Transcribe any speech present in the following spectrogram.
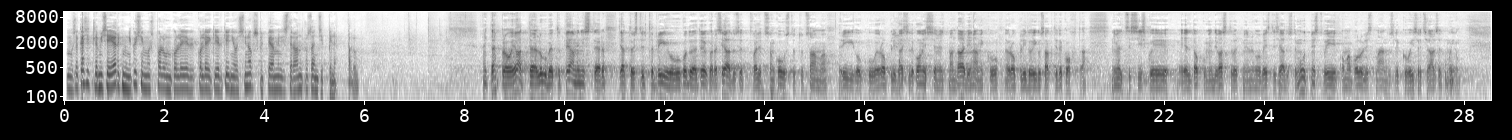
küsimuse käsitlemise. Järgmine küsimus, palun kolleeg, kolleeg Jevgeni Ossinovskilt peaminister Andrus Ansipile, palun. aitäh, proua juhataja! Lugupeetud peaminister! Teatavasti ütleb Riigikogu kodu- ja töökorra seadus, et valitsus on kohustatud saama Riigikogu Euroopa Liidu asjade komisjonilt mandaadi enamiku Euroopa Liidu õigusaktide kohta. Nimelt siis siis, kui eeldokumendi vastuvõtmine nõuab Eesti seaduste muutmist või omab olulist majanduslikku või sotsiaalset mõju.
